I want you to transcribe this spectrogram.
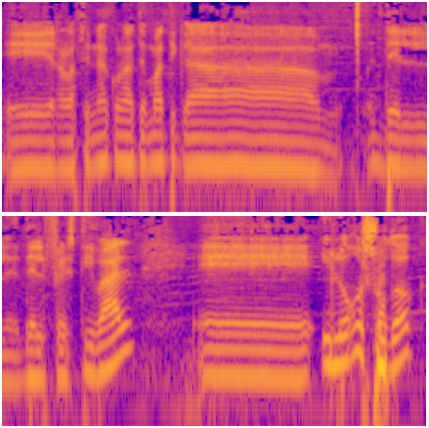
eh, relacionada con la temática del, del festival. Eh, y luego Sudoc,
